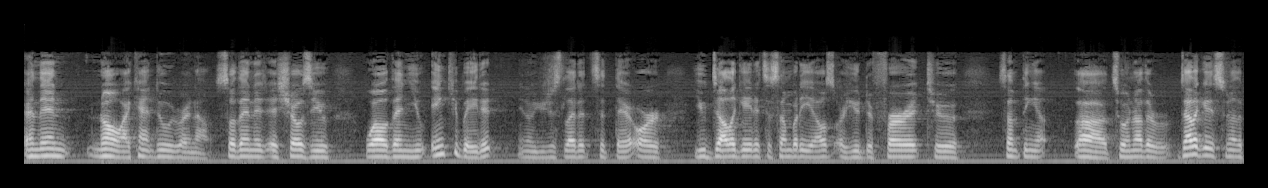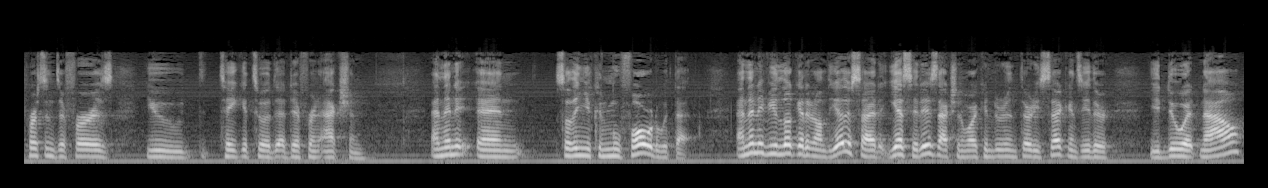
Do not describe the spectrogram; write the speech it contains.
And then, no, I can't do it right now. So then it, it shows you, well, then you incubate it. You know, you just let it sit there, or you delegate it to somebody else, or you defer it to something, uh, to another, delegate it to another person. Defer is you take it to a, a different action. And then, it, and so then you can move forward with that. And then if you look at it on the other side, yes, it is actionable. I can do it in 30 seconds. Either you do it now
